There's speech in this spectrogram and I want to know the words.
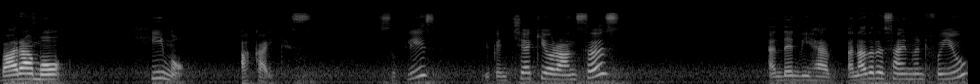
バラも火も赤いです。So, please you can check your answers and then we have another assignment for you.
